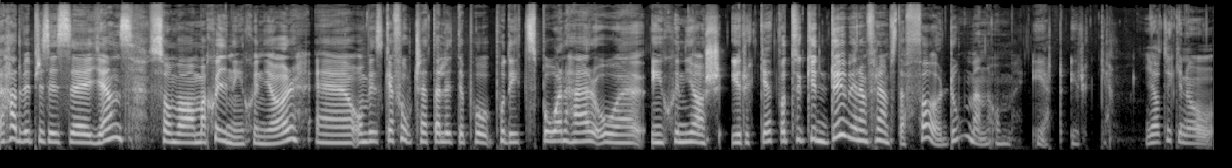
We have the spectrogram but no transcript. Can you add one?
hade vi precis eh, Jens som var maskiningenjör. Eh, om vi ska fortsätta lite på, på ditt spår här och eh, ingenjörsyrket. Vad tycker du är den främsta fördomen om ert yrke? Jag tycker nog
